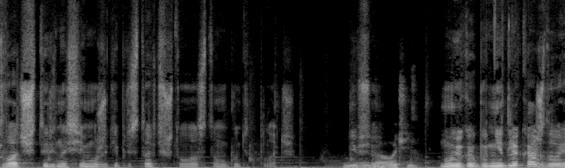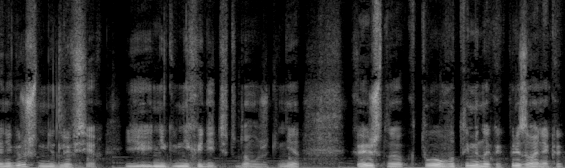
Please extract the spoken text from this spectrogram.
24 на 7 мужики, представьте, что у вас там будет плач. И Да, все. очень. Ну, и как бы не для каждого. Я не говорю, что не для всех. И не, не ходите туда, мужики. Нет. Конечно, кто вот именно как призвание, как,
